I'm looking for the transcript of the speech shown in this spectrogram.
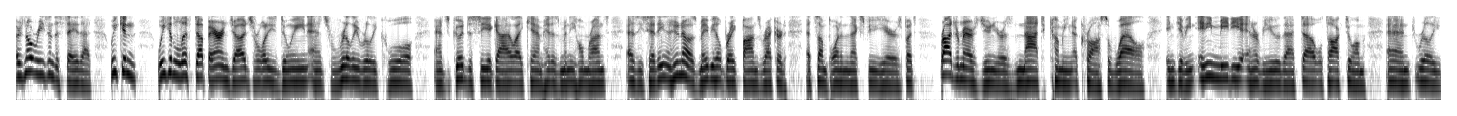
There's no reason to say that. We can we can lift up Aaron Judge for what he's doing, and it's really, really cool. And it's good to see a guy like him hit as many home runs as he's hitting. And who knows, maybe he'll break Bond's record at some point in the next few years. But Roger Maris Jr. is not coming across well in giving any media interview that uh, will talk to him and really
